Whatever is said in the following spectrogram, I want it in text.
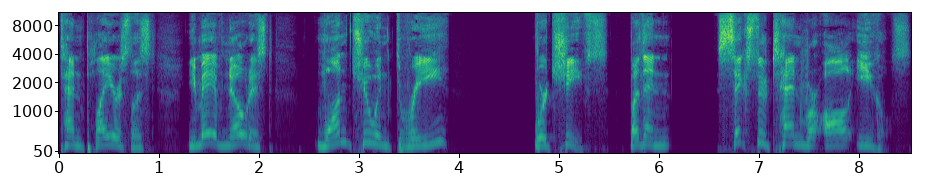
ten players list, you may have noticed one, two, and three were Chiefs, but then six through ten were all Eagles.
